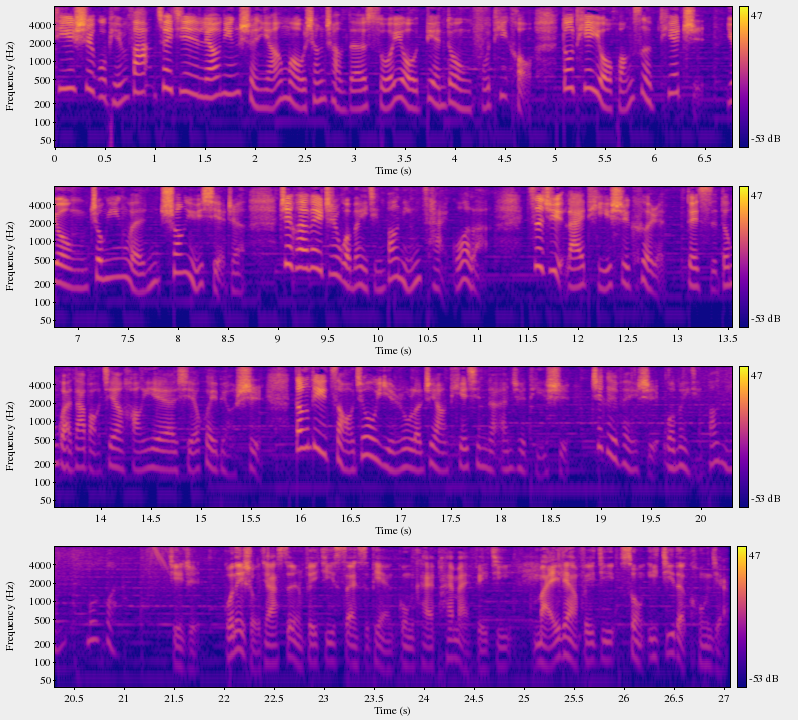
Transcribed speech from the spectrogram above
梯事故频发，最近辽宁沈阳某商场的所有电动扶梯口都贴有黄色贴纸，用中英文双语写着：“这块位置我们已经帮您踩过了。”字句来提示客人。对此，东莞大保健行业协会表示，当地早就引入了这样贴心的安全提示：“这个位置我们已经帮您摸过了。”近日，国内首家私人飞机 4S 店公开拍卖飞机，买一辆飞机送一机的空姐。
